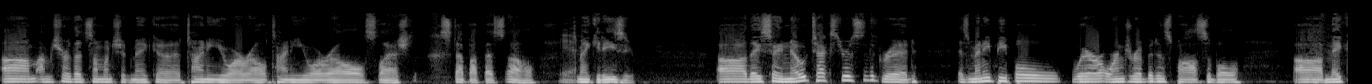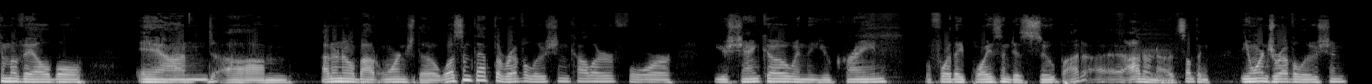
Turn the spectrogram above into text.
Um, I'm sure that someone should make a tiny URL, tiny URL slash stepupsl yeah. to make it easier. Uh, they say no textures to the grid. As many people wear orange ribbon as possible. Uh, make them available. And um, I don't know about orange though. Wasn't that the revolution color for Yushchenko in the Ukraine? before they poisoned his soup. I, I, I don't know. It's something, the Orange Revolution.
